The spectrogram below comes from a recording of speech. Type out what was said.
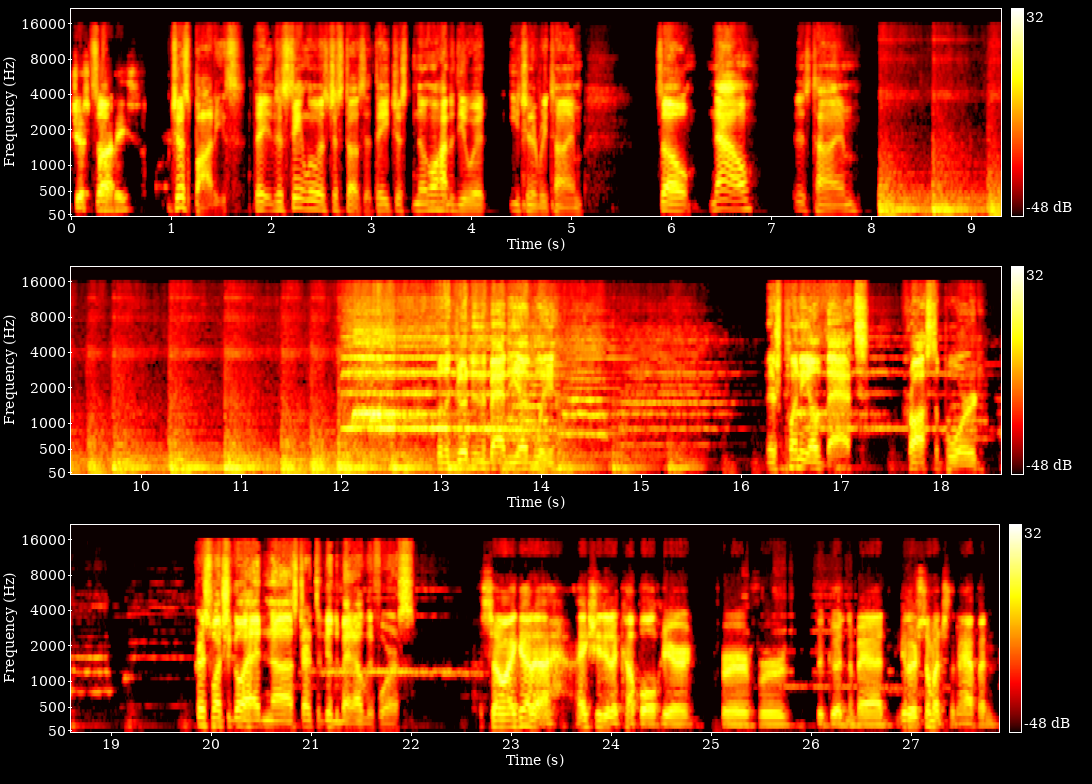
just so, bodies just bodies. They just St. Louis just does it. They just know how to do it each and every time. So now it is time for the good and the bad, and the ugly. There's plenty of that across the board. Chris, why don't you go ahead and uh, start the good, and the bad, ugly for us? So I got a. I actually did a couple here for for the good and the bad. You know, there's so much that happened,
